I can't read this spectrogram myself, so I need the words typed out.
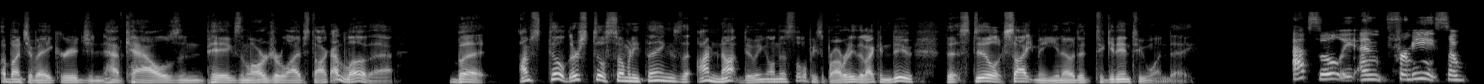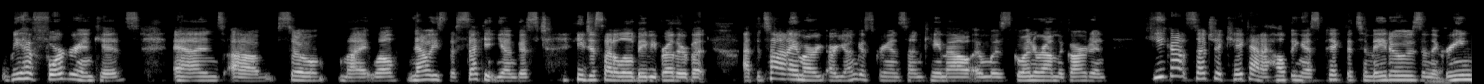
a bunch of acreage and have cows and pigs and larger livestock. I love that. But I'm still there's still so many things that I'm not doing on this little piece of property that I can do that still excite me, you know, to, to get into one day. Absolutely. And for me, so we have four grandkids. And um, so my, well, now he's the second youngest. He just had a little baby brother. But at the time, our, our youngest grandson came out and was going around the garden. He got such a kick out of helping us pick the tomatoes and the green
